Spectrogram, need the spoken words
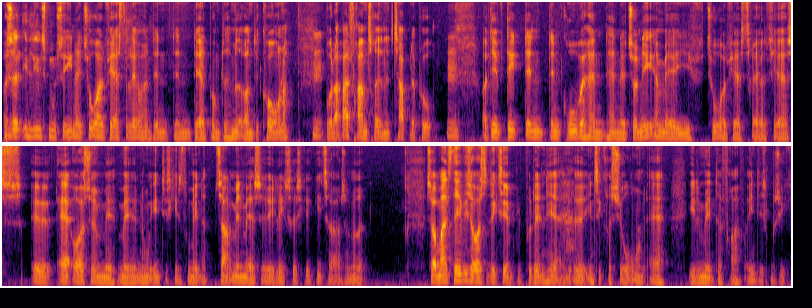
Og så mm. en lille smule senere, i 72, der laver han den, den, det album, der hedder On The Corner, mm. hvor der er ret fremtrædende tabler på. Mm. Og det, det, den, den gruppe, han, han øh, turnerer med i 72-73, øh, er også med, med nogle indiske instrumenter, sammen med en masse elektriske guitarer og sådan noget. Så Miles Davis er også et eksempel på den her øh, integration af elementer fra indisk musik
